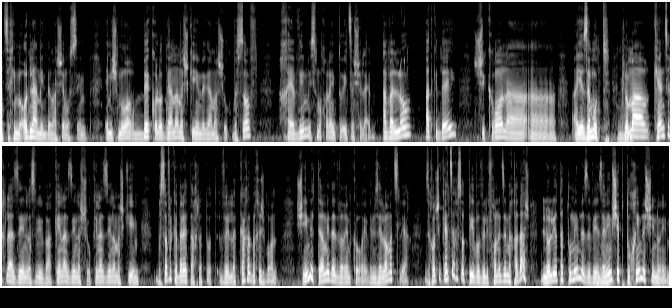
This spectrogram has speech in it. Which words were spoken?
צריכים מאוד להאמין במה שהם עושים. הם ישמעו הרבה קולות, גם מהמשקיעים וגם מהשוק. בסוף, חייבים לסמוך על האינטואיציה שלהם, אבל לא עד כדי שיכרון ה- ה- היזמות. כלומר, כן צריך להאזין לסביבה, כן להאזין לשוק, כן להאזין למשקיעים, בסוף לקבל את ההחלטות ולקחת בחשבון שאם יותר מדי דברים קורים, ואם זה לא מצליח, אז יכול להיות שכן צריך לעשות פיבוט ולבחון את זה מחדש, לא להיות אטומים לזה, ויזמים שפתוחים לשינויים,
